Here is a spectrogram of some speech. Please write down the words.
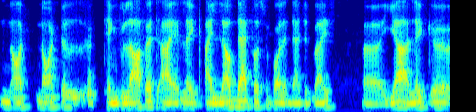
not not a thing to laugh at. I like i love that first of all that advice. Uh, yeah like uh,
